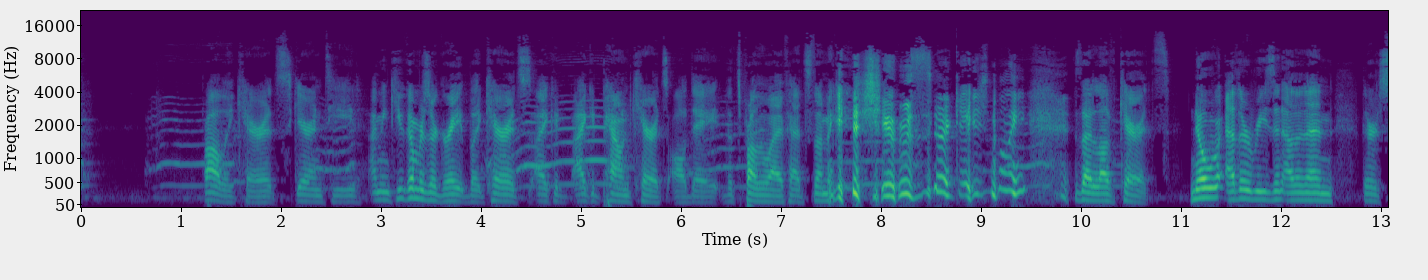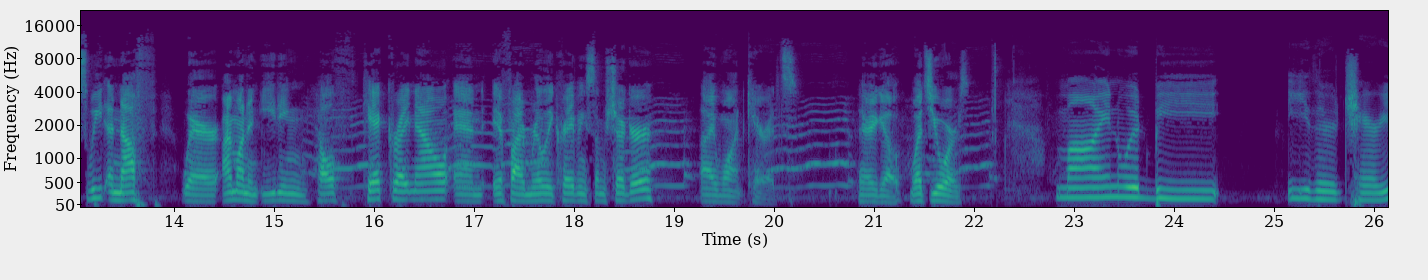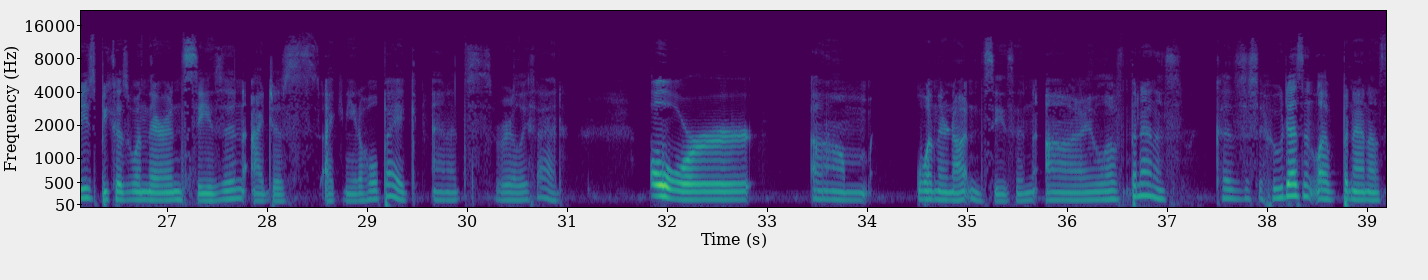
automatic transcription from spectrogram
Probably carrots, guaranteed. I mean, cucumbers are great, but carrots, I could I could pound carrots all day. That's probably why I've had stomach issues occasionally, is I love carrots. No other reason other than they're sweet enough where I'm on an eating health kick right now, and if I'm really craving some sugar, I want carrots. There you go. What's yours? Mine would be either cherries because when they're in season, I just I can eat a whole bag and it's really sad. Or um when they're not in season, I love bananas cuz who doesn't love bananas?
